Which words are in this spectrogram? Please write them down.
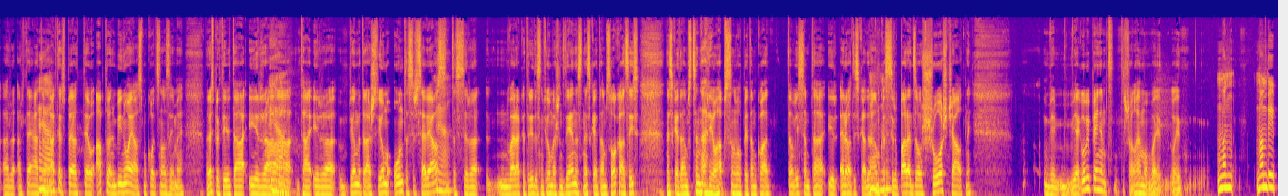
ar, ar teātru un aktieru spēli, tev aptuveni bija nojausma, ko tas nozīmē. Respektīvi, tā ir, Jā. tā ir filmas filma un tas ir seriāls. Jā. Tas ir vairāk kā 30 filmēšanas dienas, neskaitāmas lokācijas, neskaitāmas scenāriju lapas un vēl pie tam klāt tam visam tā ir erotiskā drāma, mm -hmm. kas ir paredzējusi šo šķautni. Viegli bija pieņemt šo lēmumu, vai, vai... Man, man bija.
